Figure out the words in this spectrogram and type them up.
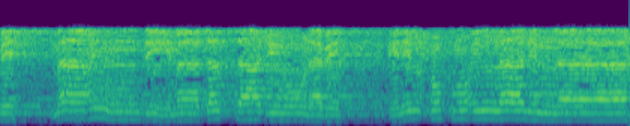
به. ما عندي ما تستعجلون به. إن الحكم إلا لله.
